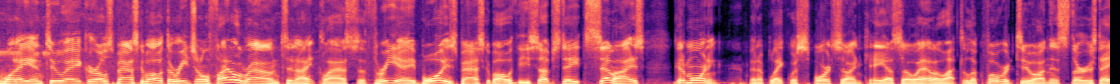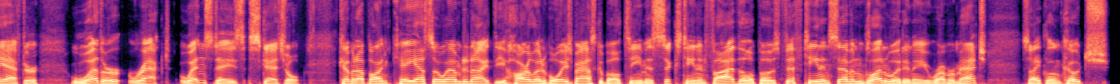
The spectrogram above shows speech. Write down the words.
1A and 2A girls basketball with the regional final round tonight. Class 3A boys basketball with the sub-state semis. Good morning. Been up Blake with sports on KSOM. A lot to look forward to on this Thursday after weather wrecked Wednesday's schedule. Coming up on KSOM tonight, the Harlan boys basketball team is 16 and 5. They'll oppose 15 and 7 Glenwood in a rubber match. Cyclone coach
